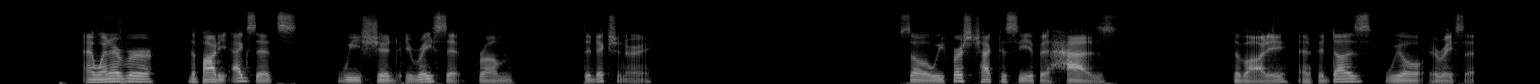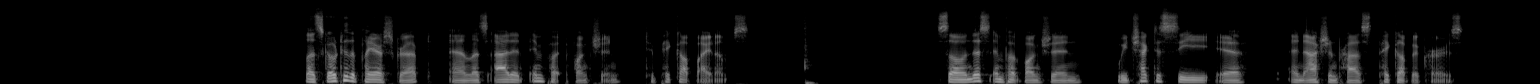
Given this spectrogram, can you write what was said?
And whenever the body exits, we should erase it from the dictionary. So we first check to see if it has the body, and if it does, we'll erase it. Let's go to the player script and let's add an input function to pick up items. So in this input function, we check to see if an action pressed pickup occurs.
